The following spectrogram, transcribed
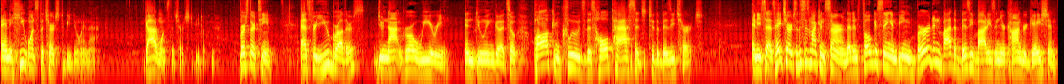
and he wants the church to be doing that. God wants the church to be doing that. Verse 13 As for you, brothers, do not grow weary in doing good. So Paul concludes this whole passage to the busy church. And he says, Hey, church, this is my concern that in focusing and being burdened by the busybodies in your congregation,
